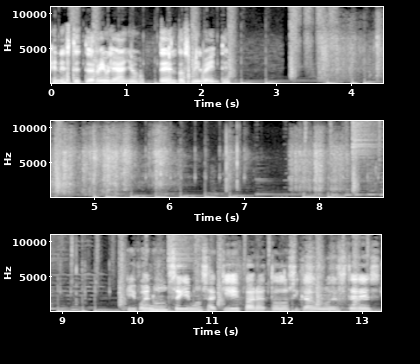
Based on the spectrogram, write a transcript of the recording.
en este terrible año del 2020. Y bueno, seguimos aquí para todos y cada uno de ustedes.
